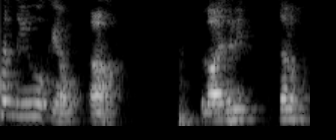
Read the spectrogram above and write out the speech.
ਫਿਰ ਤੁਸੀਂ ਹੋ ਕੇ ਆਓ। ਆਹੋ। ਚਲੋ ਸੰਨੀ ਚਲੋ।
